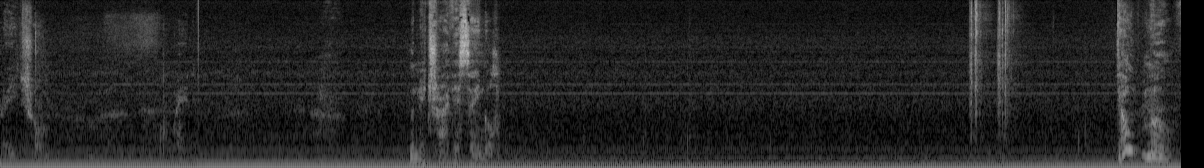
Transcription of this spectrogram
Rachel. Wait. Let me try this angle. Don't move!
